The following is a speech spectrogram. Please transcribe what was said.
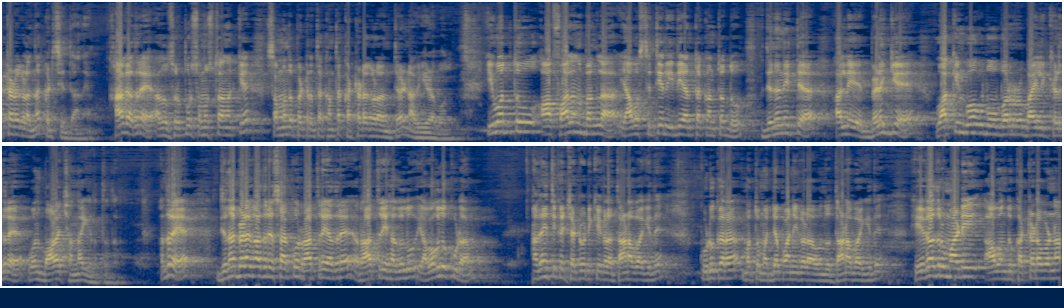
ಕಟ್ಟಡಗಳನ್ನು ಕಟ್ಟಿಸಿದ್ದಾನೆ. ಹಾಗಾದರೆ ಅದು ಸುರಪುರ ಸಂಸ್ಥಾನಕ್ಕೆ ಸಂಬಂಧಪಟ್ಟಿರತಕ್ಕಂಥ ಕಟ್ಟಡಗಳು ಅಂತೇಳಿ ನಾವು ಹೇಳ್ಬೋದು. ಇವತ್ತು ಆ ಫಾಲನ್ ಬಂಗ್ಲಾ ಯಾವ ಸ್ಥಿತಿಯಲ್ಲಿ ಇದೆ ಅಂತಕ್ಕಂಥದ್ದು ದಿನನಿತ್ಯ ಅಲ್ಲಿ ಬೆಳಗ್ಗೆ ವಾಕಿಂಗ್ ಹೋಗಿ ಬರೋರು ಬಾಯಲ್ಲಿ ಕೇಳಿದ್ರೆ ಒಂದು ಭಾಳ ಚೆನ್ನಾಗಿರ್ತದೆ. ಅಂದರೆ ದಿನ ಬೆಳಗಾದರೆ ಸಾಕು ರಾತ್ರಿ ಆದರೆ ರಾತ್ರಿ ಹಗಲು ಯಾವಾಗಲೂ ಕೂಡ ಅನೈತಿಕ ಚಟುವಟಿಕೆಗಳ ತಾಣವಾಗಿದೆ ಕುಡುಕರ ಮತ್ತು ಮದ್ಯಪಾನಿಗಳ ಒಂದು ತಾಣವಾಗಿದೆ. ಹೇಗಾದರೂ ಮಾಡಿ ಆ ಒಂದು ಕಟ್ಟಡವನ್ನು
